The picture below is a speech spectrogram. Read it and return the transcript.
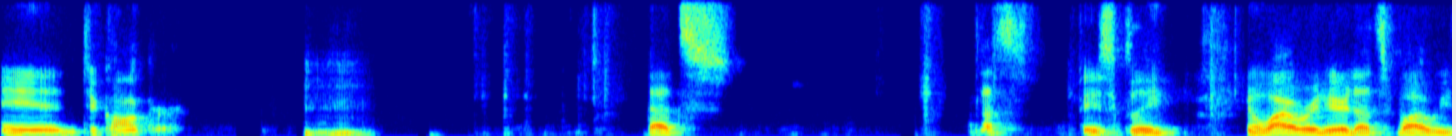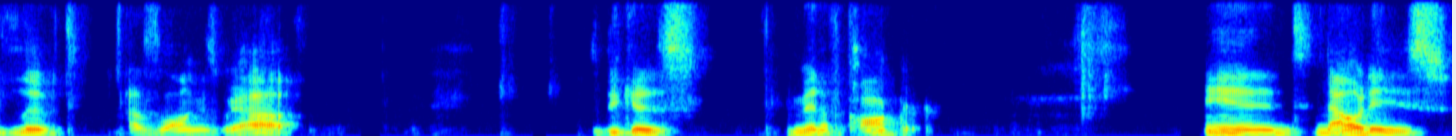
and to conquer. Mhm. That's that's basically you know why we're here. That's why we've lived as long as we have. Because men have conquered. And nowadays,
